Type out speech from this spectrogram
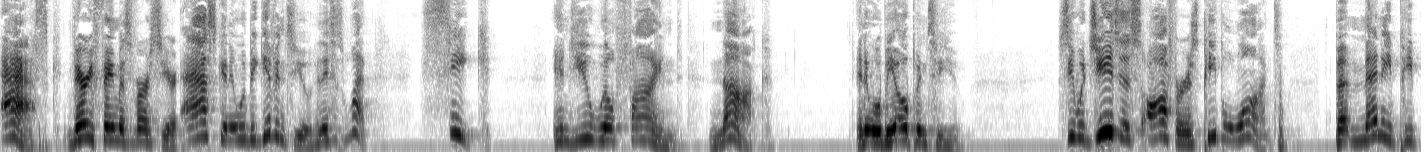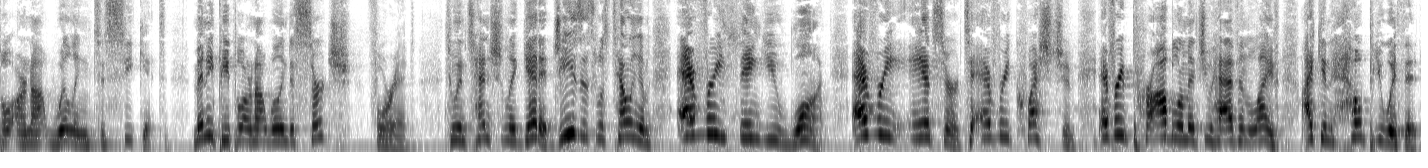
Ask, very famous verse here, ask and it will be given to you. And he says, What? Seek and you will find. Knock, and it will be open to you. See, what Jesus offers, people want, but many people are not willing to seek it. Many people are not willing to search for it to intentionally get it. Jesus was telling him everything you want, every answer to every question, every problem that you have in life, I can help you with it.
